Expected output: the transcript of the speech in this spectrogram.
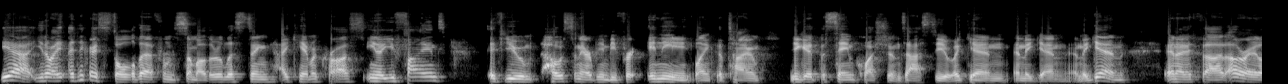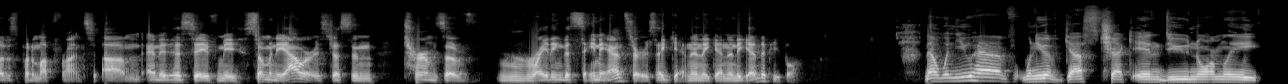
Yeah, you know, I, I think I stole that from some other listing I came across. You know, you find if you host an Airbnb for any length of time, you get the same questions asked to you again and again and again. And I thought, all right, I'll just put them up front. Um, and it has saved me so many hours just in terms of writing the same answers again and again and again to people. Now, when you have when you have guests check in, do you normally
